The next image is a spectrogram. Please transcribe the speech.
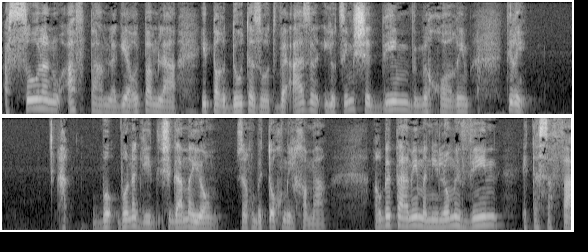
אסור לנו אף פעם להגיע עוד פעם להיפרדות הזאת, ואז יוצאים שדים ומכוערים. תראי, בוא, בוא נגיד שגם היום, שאנחנו בתוך מלחמה, הרבה פעמים אני לא מבין את השפה.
